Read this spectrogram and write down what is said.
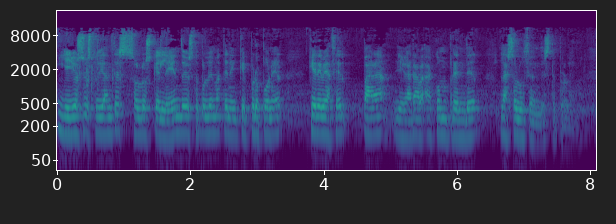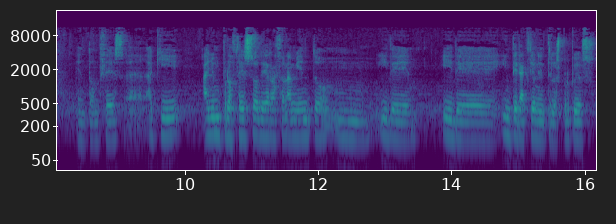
y ellos, estudiantes, son los que leyendo este problema tienen que proponer qué debe hacer para llegar a, comprender la solución de este problema. Entonces, eh, aquí hay un proceso de razonamiento mm, y, de, y de interacción entre los propios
